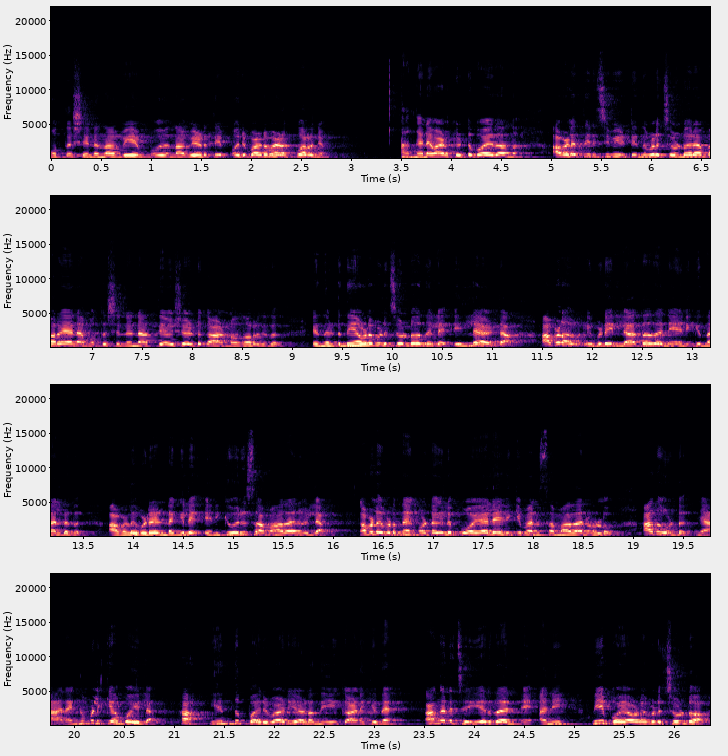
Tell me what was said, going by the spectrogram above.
മുത്തശ്ശനും നവ്യയും നവ്യടത്തിയും ഒരുപാട് വഴക്ക് പറഞ്ഞു. അങ്ങനെ വഴക്കിട്ട് പോയതാന്ന് അവളെ തിരിച്ച് വീട്ടിൽ നിന്ന് വിളിച്ചുകൊണ്ട് വരാൻ പറയാനാ മുത്തശ്ശൻ എന്നെ അത്യാവശ്യമായിട്ട് കാണണമെന്ന് പറഞ്ഞത്. എന്നിട്ട് നീ അവളെ വിളിച്ചുകൊണ്ട് വന്നില്ലേ? ഇല്ല ഏട്ടാ അവൾ ഇവിടെ ഇല്ലാത്ത തന്നെ എനിക്ക് നല്ലത്. അവൾ ഇവിടെ ഉണ്ടെങ്കിൽ എനിക്ക് ഒരു സമാധാനമില്ല അവൾ ഇവിടുന്ന് എങ്ങോട്ടെങ്കിലും പോയാലേ എനിക്ക് മനസ്സമാധാനമുള്ളൂ. അതുകൊണ്ട് ഞാനെങ്ങും വിളിക്കാൻ പോയില്ല. ഹാ എന്ത് പരിപാടിയാണ് നീ കാണിക്കുന്നേ? അങ്ങനെ ചെയ്യരുത് അനി- നീ പോയി അവളെ വിളിച്ചോണ്ട് വാ.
